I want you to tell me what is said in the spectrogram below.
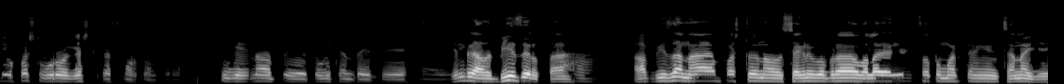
ನೀವು ಫಸ್ಟ್ ಊರೊಳಗೆ ಎಷ್ಟು ಖರ್ಚು ಮಾಡ್ಕೊಂತೀರಿ? ಈಗ ಏನೋ ಅಂತ ಐತಿ. ಇಲ್ರಿ ಅದು ಬೀಜ ಇರುತ್ತ. ಆ ಬೀಜನ ಫಸ್ಟ್ ನಾವು ಸಗಣಿ ಗೊಬ್ಬರ ಹೊಲ ಹೆಂಗ್ ಸತ್ತು ಮಾಡ್ತೀವಿ ಹೆಂಗ್ ಚೆನ್ನಾಗಿ.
